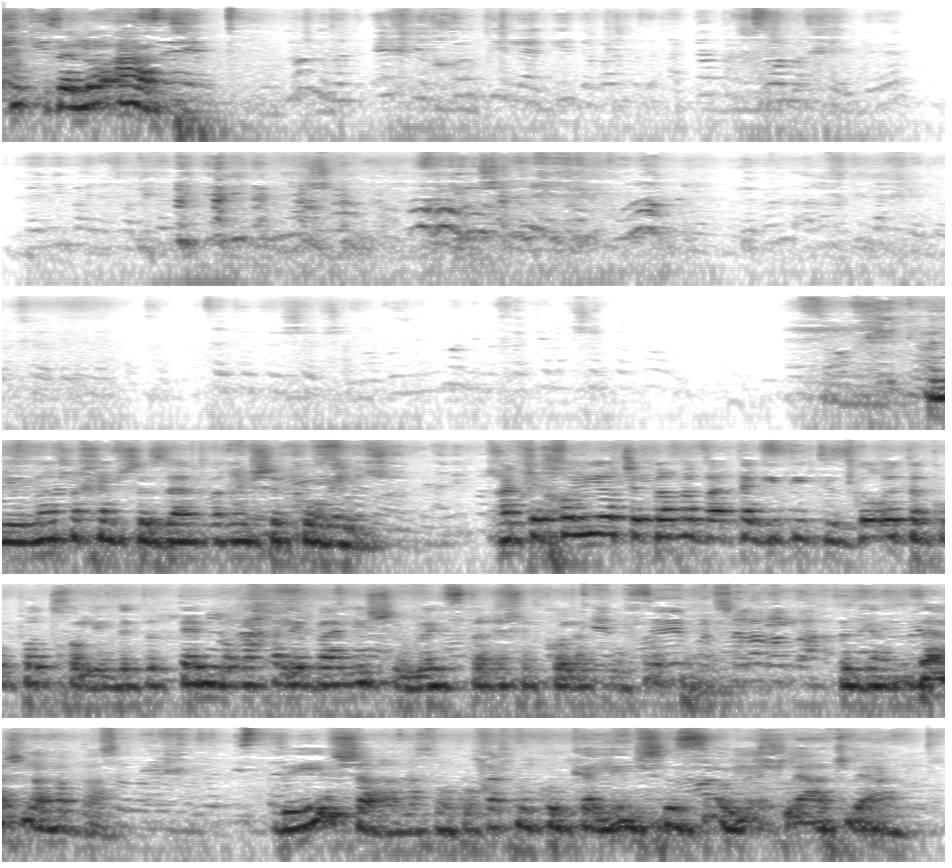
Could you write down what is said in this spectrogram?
זה לא את. אני אומרת לכם שזה הדברים שקורים. רק יכול להיות שפעם הבאה תגידי, תסגור את הקופות חולים ותתן ברכה לבעלי שהוא לא יצטרך את כל התרופות. זה השלב הבא. זה אי אפשר, אנחנו כל כך מקולקלים שזה הולך לאט לאט.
